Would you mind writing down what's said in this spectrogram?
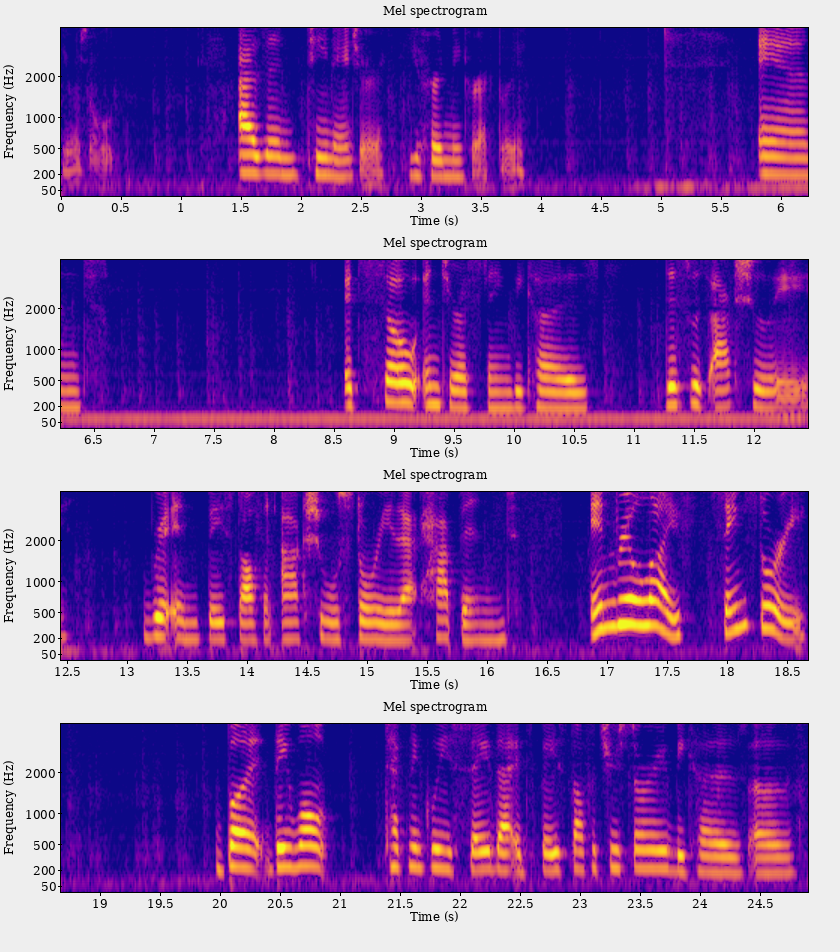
years old. As in teenager, you heard me correctly. And it's so interesting because this was actually written based off an actual story that happened in real life, same story. But they won't technically say that it's based off a true story because of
